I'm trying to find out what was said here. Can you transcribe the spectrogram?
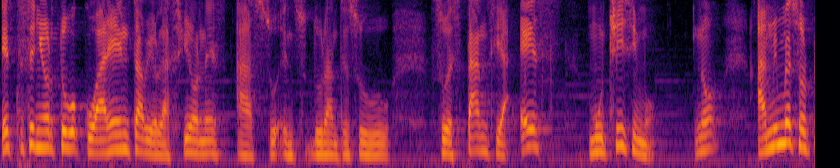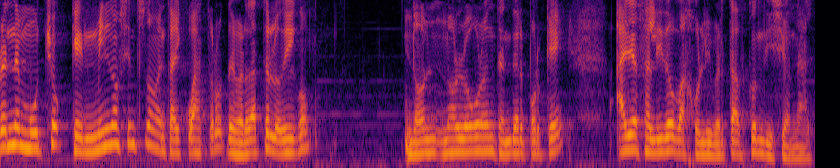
Este señor tuvo 40 violaciones a su, durante su, su estancia. Es muchísimo, ¿no? A mí me sorprende mucho que en 1994, de verdad te lo digo, no, no logro entender por qué, haya salido bajo libertad condicional.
